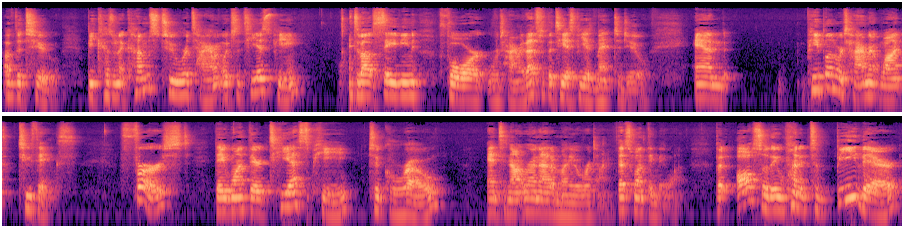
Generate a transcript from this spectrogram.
of the two. Because when it comes to retirement, which is the TSP, it's about saving for retirement. That's what the TSP is meant to do. And people in retirement want two things. First, they want their TSP to grow and to not run out of money over time. That's one thing they want. But also, they want it to be there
